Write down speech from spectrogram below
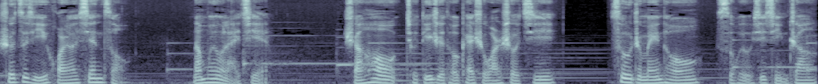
说自己一会儿要先走，男朋友来接，然后就低着头开始玩手机，蹙着眉头，似乎有些紧张。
